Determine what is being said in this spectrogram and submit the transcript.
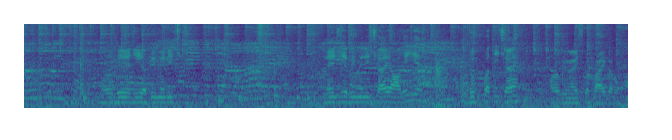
अरे जी, अभी मेरी नहीं जी, अभी मेरी चाय आ गई है। दूध पत्ती चाय, और अभी मैं इसको ट्राई करूँगा।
